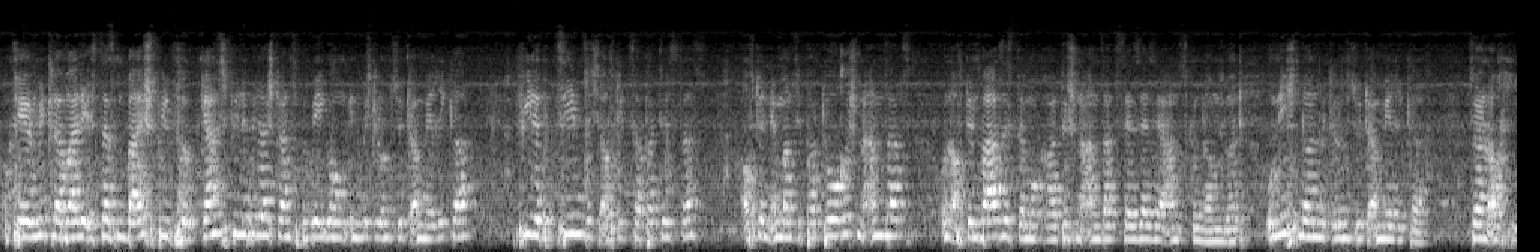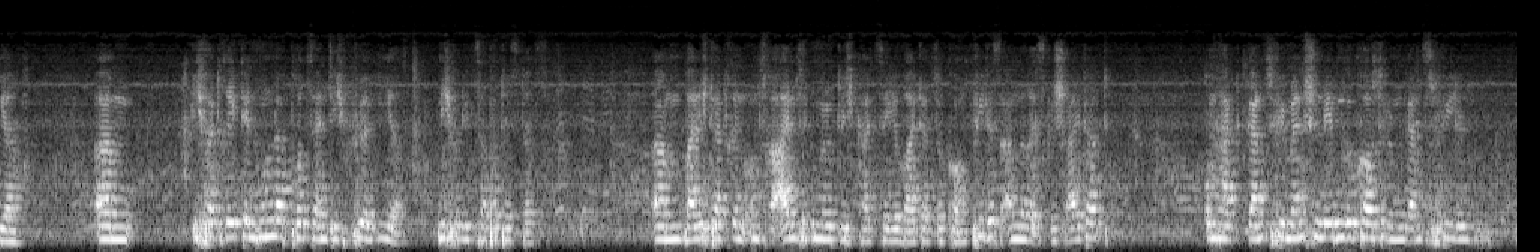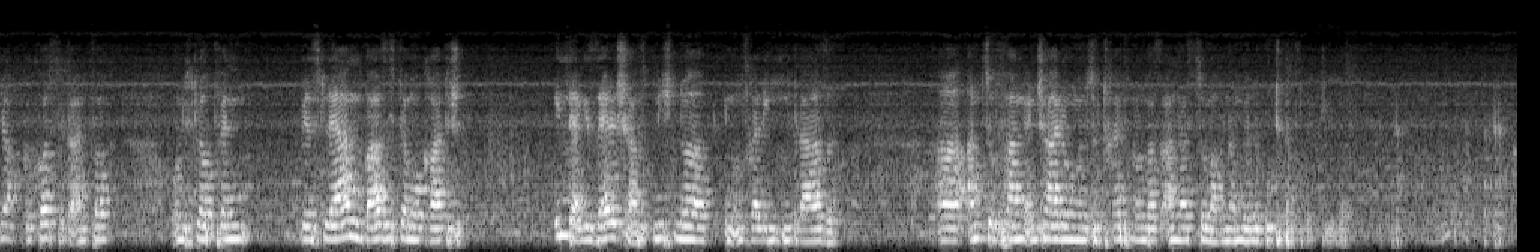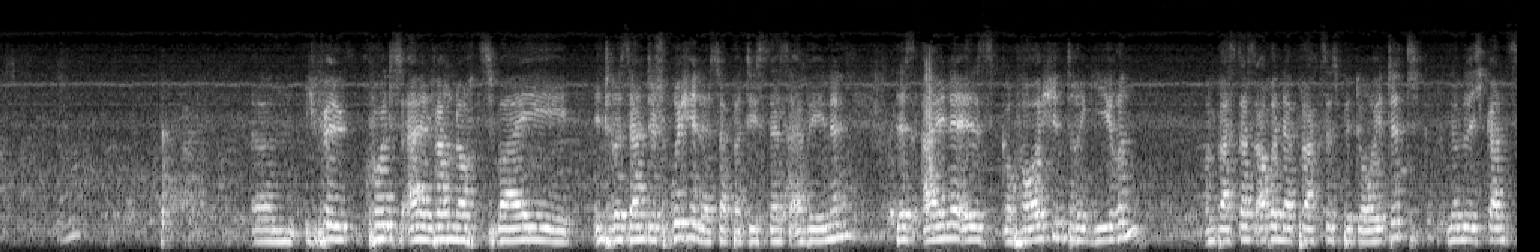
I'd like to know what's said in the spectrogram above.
Okay, und mittlerweile ist das ein Beispiel für ganz viele Widerstandsbewegungen in Mittel- und Südamerika. Viele beziehen sich auf die Zapatistas, auf den emanzipatorischen Ansatz und auf den basisdemokratischen Ansatz, der sehr, sehr ernst genommen wird. Und nicht nur in Mittel- und Südamerika, sondern auch hier. Ähm, ich vertrete den hundertprozentig für hier, nicht für die Zapatistas. Ähm, weil ich da drin unsere einzige Möglichkeit sehe, weiterzukommen. Vieles andere ist gescheitert und hat ganz viel Menschenleben gekostet und ganz viel, ja, gekostet einfach. Und ich glaube, wenn wir es lernen, basisdemokratisch in der Gesellschaft, nicht nur in unserer linken Blase, äh, anzufangen, Entscheidungen zu treffen und was anders zu machen, haben wir eine gute Perspektive. Ich will kurz einfach noch zwei interessante Sprüche des Zapatistas erwähnen. Das eine ist gehorchend regieren und was das auch in der Praxis bedeutet, nämlich ganz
